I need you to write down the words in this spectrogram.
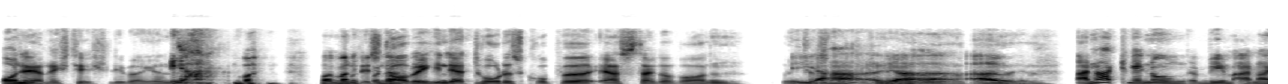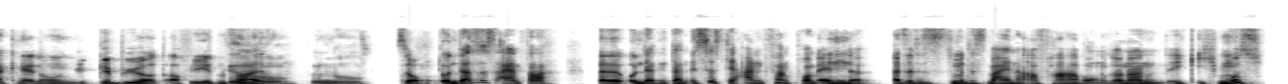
Und Sehr richtig, lieber Jens. Ja, weil, man und ist, glaube ich, in der Todesgruppe Erster geworden. Ja, ja, also Anerkennung, wem Anerkennung gebührt, auf jeden genau, Fall. Genau, genau. So, und das ist einfach, äh, und dann, dann ist es der Anfang vom Ende. Also das ist zumindest meine Erfahrung, sondern ich, ich muss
